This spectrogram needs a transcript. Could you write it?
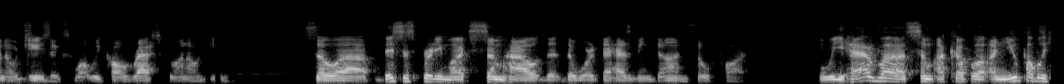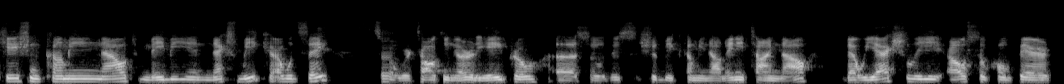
analgesics, what we call rescue analgesics. So uh, this is pretty much somehow the, the work that has been done so far. We have uh, some a couple a new publication coming out maybe in next week I would say. So we're talking early April. Uh, so this should be coming out anytime now. That we actually also compared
